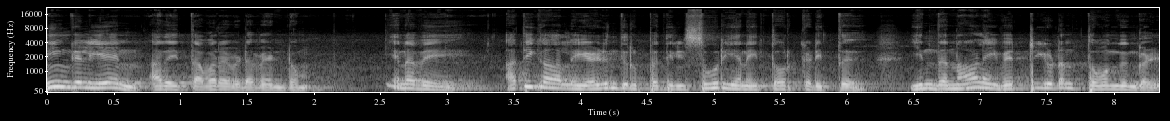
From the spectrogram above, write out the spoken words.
நீங்கள் ஏன் அதை தவறவிட வேண்டும்? எனவே அதிகாலை எழுந்திருப்பதில் சூரியனை தோற்கடித்து இந்த நாளை வெற்றியுடன் துவங்குங்கள்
